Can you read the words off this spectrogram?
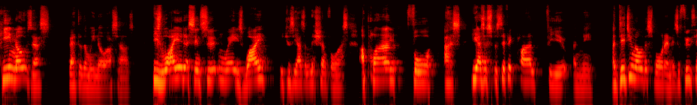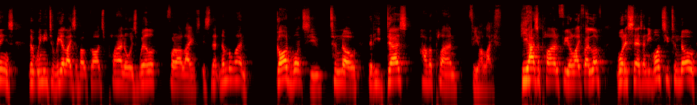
He knows us better than we know ourselves. He's wired us in certain ways. Why? Because he has a mission for us, a plan for us. He has a specific plan for you and me. And did you know this morning, there's a few things that we need to realize about God's plan or his will for our lives. Is that number one, God wants you to know that he does have a plan for your life. He has a plan for your life. I love what it says, and he wants you to know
